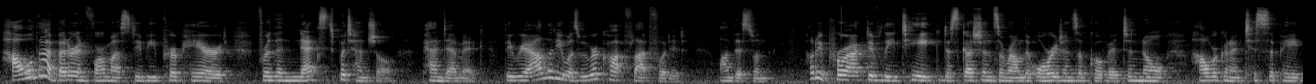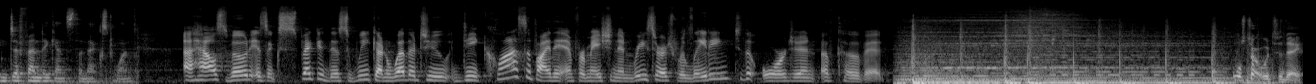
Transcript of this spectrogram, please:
how will that better inform us to be prepared for the next potential pandemic? The reality was we were caught flat footed on this one. How do we proactively take discussions around the origins of COVID to know how we're going to anticipate and defend against the next one? A House vote is expected this week on whether to declassify the information and research relating to the origin of COVID. We'll start with today.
